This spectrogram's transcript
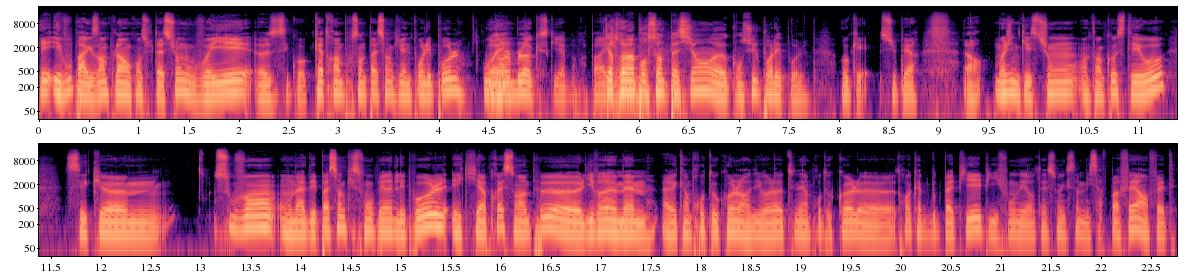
Et, vous, par exemple, là en consultation, vous voyez, euh, c'est quoi 80% de patients qui viennent pour l'épaule ou dans le bloc ce qui est à peu près pareil 80% de patients euh, consultent pour l'épaule. Ok, super. Alors, moi j'ai une question en tant qu'ostéo, c'est que hum, souvent, on a des patients qui se font opérer de l'épaule et qui après sont un peu euh, livrés eux-mêmes avec un protocole. On leur dit voilà, tenez un protocole, 3-4 euh, bouts de papier, et puis ils font des rotations externes, mais ils savent pas faire en fait.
